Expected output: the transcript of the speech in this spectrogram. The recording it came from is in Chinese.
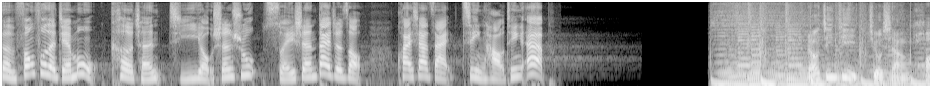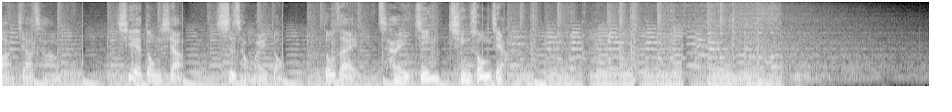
更丰富的节目、课程及有声书随身带着走，快下载“静好听 ”App。聊经济就像话家常，企业动向、市场脉动，都在财经轻松讲。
